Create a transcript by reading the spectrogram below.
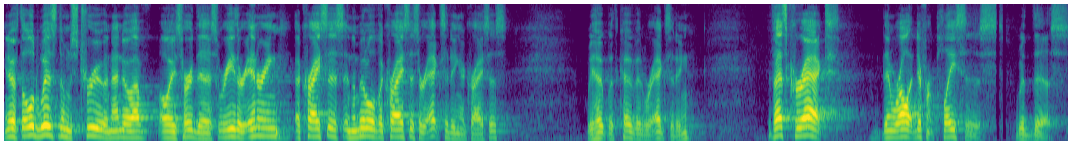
You know, if the old wisdom's true, and I know I've always heard this, we're either entering a crisis in the middle of a crisis or exiting a crisis. We hope with COVID we're exiting. If that's correct, then we're all at different places with this.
